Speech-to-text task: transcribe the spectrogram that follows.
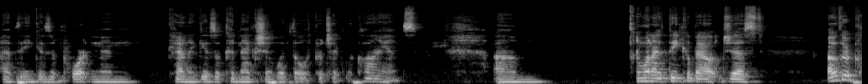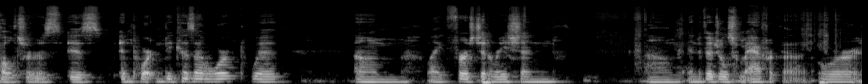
I think, is important and kind of gives a connection with those particular clients. Um, and when I think about just other cultures is important because I've worked with um, like first generation um, individuals from Africa or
